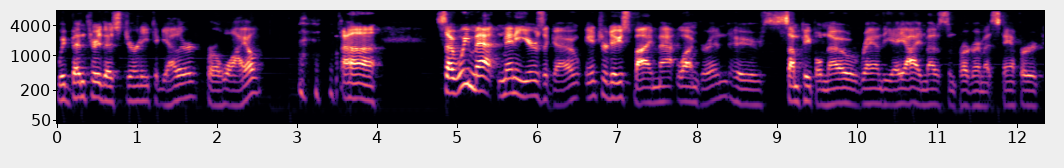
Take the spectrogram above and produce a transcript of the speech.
we've been through this journey together for a while. Uh, so we met many years ago, introduced by Matt Lungren, who some people know ran the AI and medicine program at Stanford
